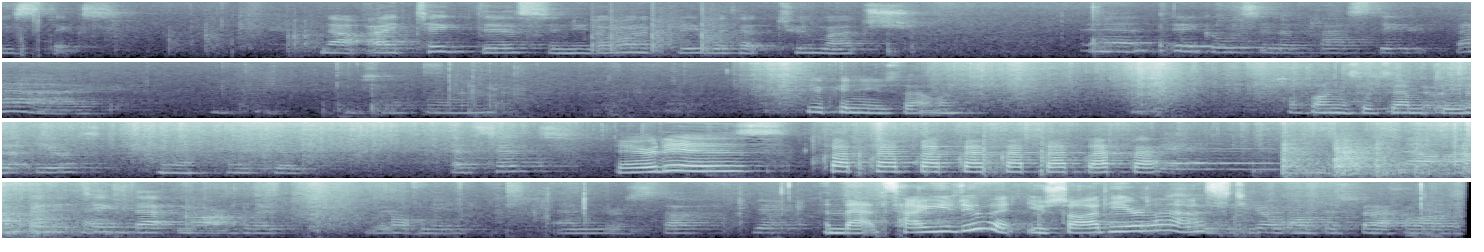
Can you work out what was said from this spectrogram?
these sticks. Now I take this, and you don't want to play with it too much, and it goes in a plastic bag. One? You can use that one. As long as it's empty. Is that yours? Yeah. Thank you. That's it. There it is. Clap, clap, clap, clap, clap, clap, clap, clap. Now I'm gonna take that, Margaret, with me, and your stuff. And that's how you do it. You saw it here last. You don't want this back on.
